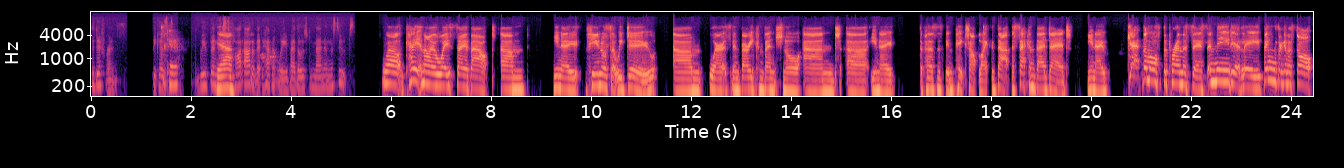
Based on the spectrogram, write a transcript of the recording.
the difference because Okay. We've been Yeah. taught out of it, haven't we, by those men in the suits? Well, Kate and I always say about, um, you know, funerals that we do um, where it's been very conventional and, uh, you know, the person's been picked up like that. The second they're dead, you know, get them off the premises immediately. Things are going to start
